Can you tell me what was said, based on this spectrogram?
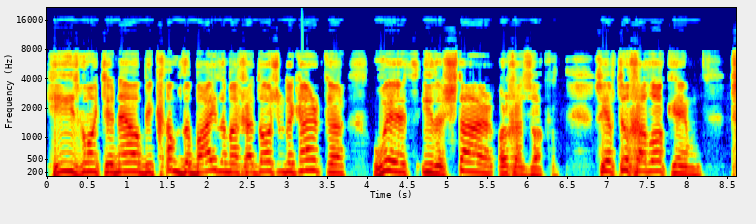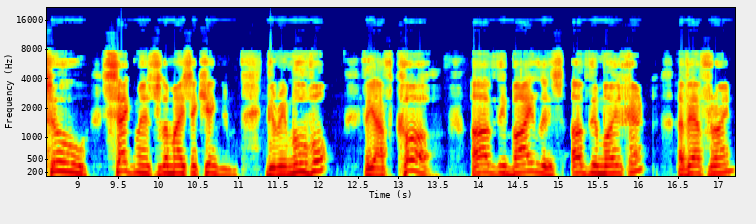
he's going to now become the Bailam HaChadosh of the Karka with either star or Chazokim. So you have two Chalokim, two segments of the Maisa kingdom. The removal, the Afko of the Bailis of the Moicher, of Efron,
